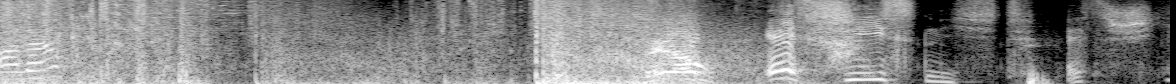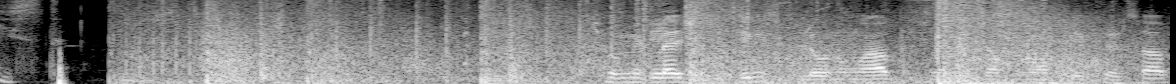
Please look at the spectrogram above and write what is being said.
Ja, ne? Bro, es schießt nicht. Es schießt. Ich hol mir gleich die Dingsbelohnung ab, wenn ich noch mal vier Kills hab.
